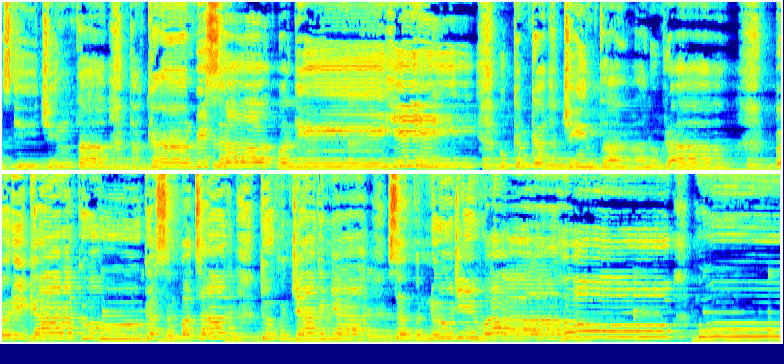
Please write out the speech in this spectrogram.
Meski cinta takkan bisa pergi Bukankah cinta anugerah Berikan aku kesempatan Untuk menjaganya sepenuh jiwa Oh, uh.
